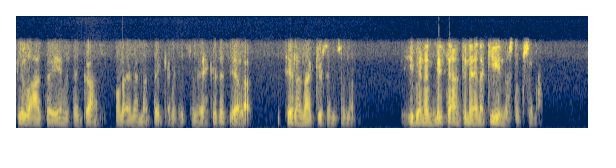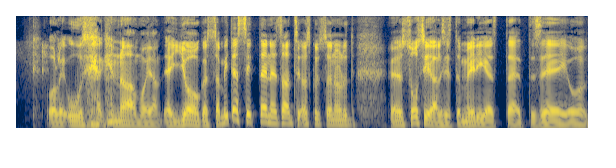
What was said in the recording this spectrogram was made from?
silloinhan se ihmisten kanssa on enemmän tekemisissä, niin ehkä se siellä, siellä näkyy semmoisena hivenen lisääntyneenä kiinnostuksena. Oli uusiakin naamoja joukossa. Miten sitten, sä oot joskus sanonut sosiaalisesta mediasta, että se ei ole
